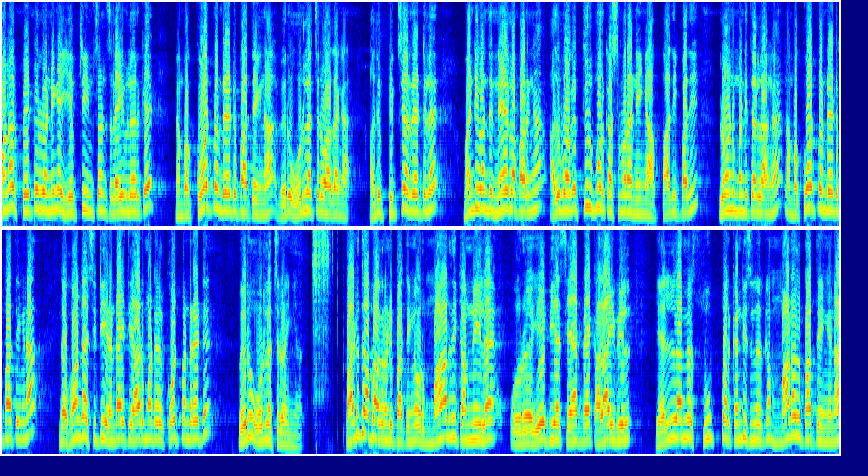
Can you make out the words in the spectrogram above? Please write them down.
ஓனர் பெட்ரோல் வண்டிங்க எஃப்சி இன்சூரன்ஸ் லைவில் இருக்குது நம்ம கோட் பண்ணுற ரேட்டு பார்த்தீங்கன்னா வெறும் ஒரு லட்ச ரூபா தாங்க. அது பிக்சர் ரேட்டில் வண்டி வந்து நேரில் பாருங்கள் அது போக திருப்பூர் கஸ்டமராக நீங்கள் பாதிக்கு பாதி லோன் பண்ணி தரலாங்க. நம்ம கோட் பண்ணுற ரேட்டு பார்த்தீங்கன்னா இந்த ஹோண்டா சிட்டி ரெண்டாயிரத்தி ஆறு மாடல் கோட் பண்ணுற ரேட்டு வெறும் ஒரு லட்ச ரூபாய்ங்க. அடுத்தா பார்க்குறோம் பார்த்தீங்கன்னா ஒரு மாருதி கம்பெனியில் ஒரு ஏபிஎஸ் ஏர் பேக் அலாய்வில் எல்லாமே சூப்பர் கண்டிஷனில் இருக்க மாடல் பார்த்தீங்கன்னா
